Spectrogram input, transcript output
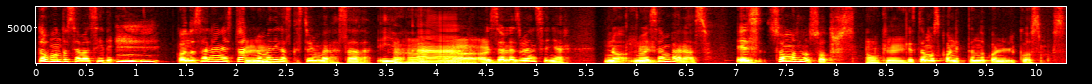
Todo el mundo se va así de, cuando salen esta, no me digas que estoy embarazada. Y yo, Ajá. ah, Ah, eso no. les voy a enseñar. No, no es embarazo. Es, somos nosotros Ok. que estamos conectando con el cosmos.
